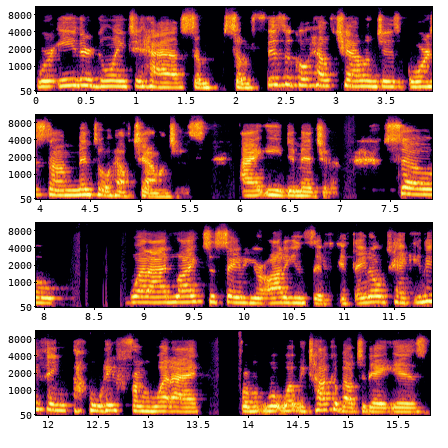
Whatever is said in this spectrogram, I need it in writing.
we're either going to have some some physical health challenges or some mental health challenges, i.e., dementia. So what I'd like to say to your audience, if, if they don't take anything away from what I from what we talk about today, is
